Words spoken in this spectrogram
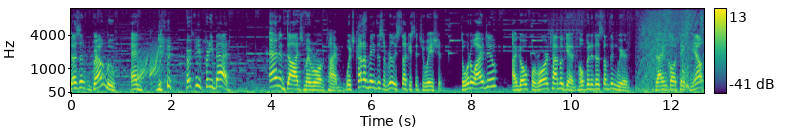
does a ground move and hurts me pretty bad. And it dodged my Roar of Time, which kind of made this a really sucky situation. So what do I do? I go for Roar of Time again, hoping it does something weird. Dragon Claw takes me out,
